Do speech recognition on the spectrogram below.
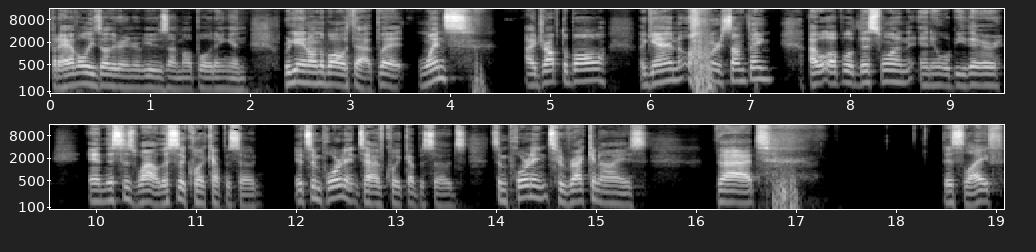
But I have all these other interviews I'm uploading and we're getting on the ball with that. But once I drop the ball again or something, I will upload this one and it will be there. And this is wow, this is a quick episode. It's important to have quick episodes. It's important to recognize that this life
